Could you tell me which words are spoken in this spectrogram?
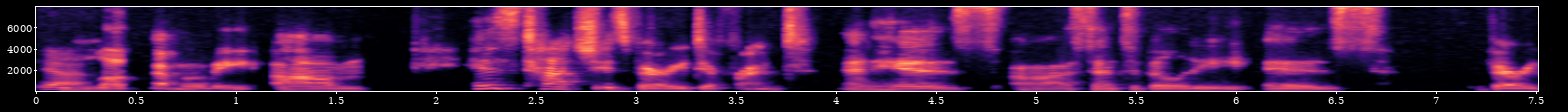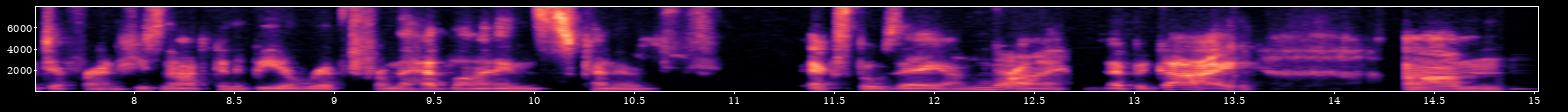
yeah. love that movie. Um, his touch is very different, and his uh, sensibility is very different. He's not going to be a ripped from the headlines kind of expose on no. crime type of guy. Um,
